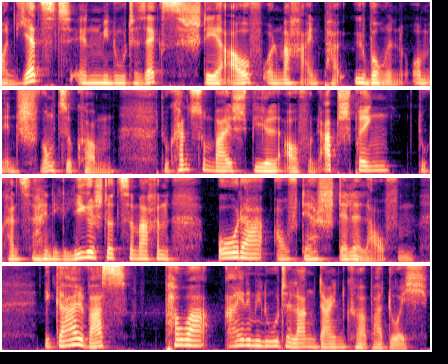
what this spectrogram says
Und jetzt in Minute 6 stehe auf und mache ein paar Übungen, um in Schwung zu kommen. Du kannst zum Beispiel auf und ab springen, du kannst einige Liegestütze machen oder auf der Stelle laufen. Egal was, power eine Minute lang deinen Körper durch.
